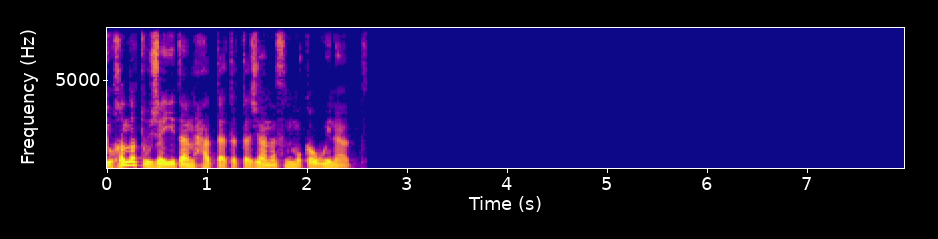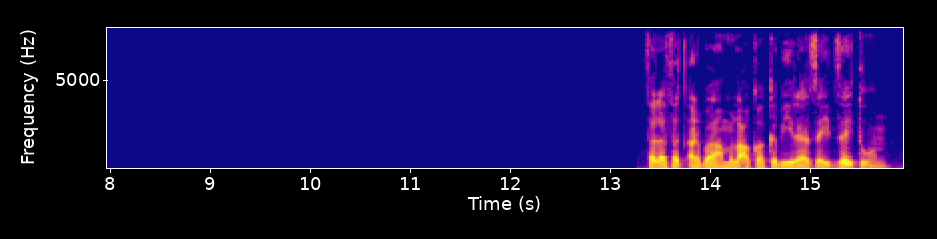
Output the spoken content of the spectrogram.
يخلط جيدا حتى تتجانس المكونات. ثلاثة أرباع ملعقة كبيرة زيت زيتون.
